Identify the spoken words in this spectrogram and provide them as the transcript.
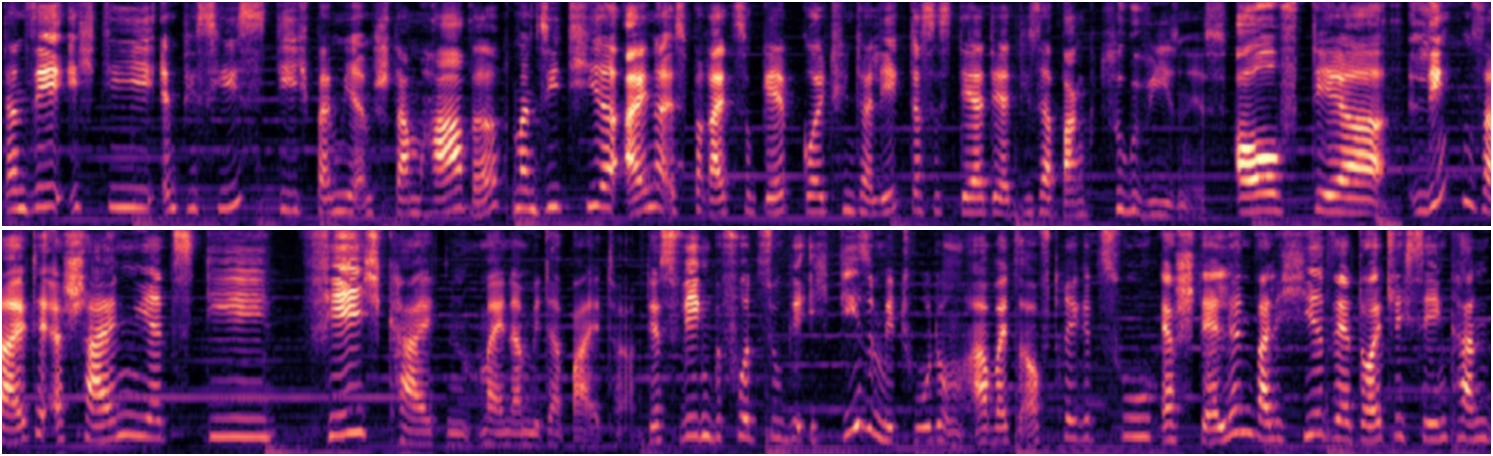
dann sehe ich die NPCs, die ich bei mir im Stamm habe. Man sieht hier, einer ist bereits so gelb-gold hinterlegt. Das ist der, der dieser Bank zugewiesen ist. Auf der linken Seite erscheinen jetzt die Fähigkeiten meiner Mitarbeiter. Deswegen bevorzuge ich diese Methode, um Arbeitsaufträge zu erstellen, weil ich hier sehr deutlich sehen kann,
